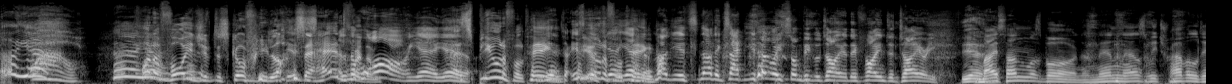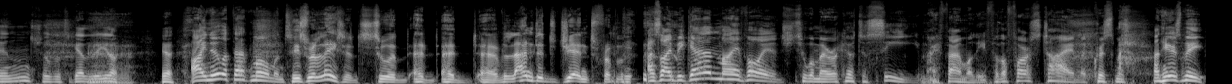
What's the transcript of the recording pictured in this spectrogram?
Oh yeah. Wow. Oh, what yeah, a voyage yeah. of discovery lies is- ahead it's for them. Oh yeah, yeah. It's a beautiful thing. Yeah, it? beautiful thing. Not- it's not exactly. You know why some people die and they find a diary. Yeah. My son was born, and then as we travelled in, shoulder together, you know. Yeah, I knew at that moment. He's related to a, a, a, a landed gent from. As I began my voyage to America to see my family for the first time at Christmas, and here's me,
